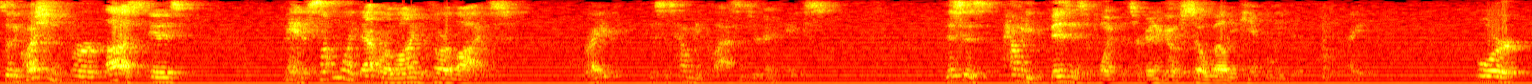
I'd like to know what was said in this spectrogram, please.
So the question for us is, man, if something like that were aligned with our lives, right? This is how many classes you're going to ace. This is how many business appointments are going to go so well you can't believe it. Right? Or,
